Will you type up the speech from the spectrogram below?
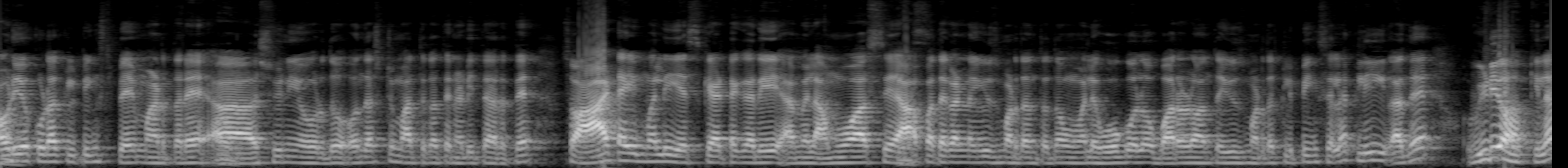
ಆಡಿಯೋ ಕೂಡ ಕ್ಲಿಪ್ಪಿಂಗ್ಸ್ ಪ್ಲೇ ಮಾಡ್ತಾರೆ ಅಶ್ವಿನಿ ಅವ್ರದ್ದು ಒಂದಷ್ಟು ಮಾತುಕತೆ ನಡೀತಾ ಇರುತ್ತೆ. ಸೊ ಆ ಟೈಮಲ್ಲಿ ಎಸ್ ಕ್ಯಾಟಗರಿ ಆಮೇಲೆ ಅಮಾವಾಸ್ಯೆ ಆ ಪದಗಳನ್ನ ಯೂಸ್ ಮಾಡಿದಂಥದ್ದು ಆಮೇಲೆ ಹೋಗೋಲೋ ಬರೋಲೋ ಅಂತ ಯೂಸ್ ಮಾಡಿದ ಕ್ಲಿಪ್ಪಿಂಗ್ಸ್ ಎಲ್ಲ ಕ್ಲೀ ಅದೇ ವಿಡಿಯೋ ಹಾಕಿಲ್ಲ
